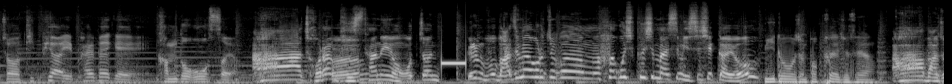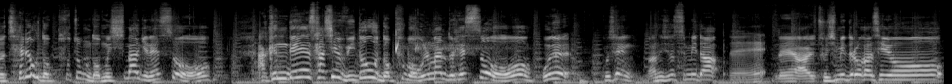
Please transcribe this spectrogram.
저 DPI 800에 감도 5 써요. 아 저랑 어? 비슷하네요 어쩐 그럼 뭐 마지막으로 조금 하고 싶으신 말씀 있으실까요? 위도우 좀 버프해주세요. 아 맞아 체력 너프 좀 너무 심하긴 했어 아 근데 사실 위도우 너프 먹을만도 했어 오늘 고생 많으셨습니다 네. 네, 아, 조심히 들어가세요.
